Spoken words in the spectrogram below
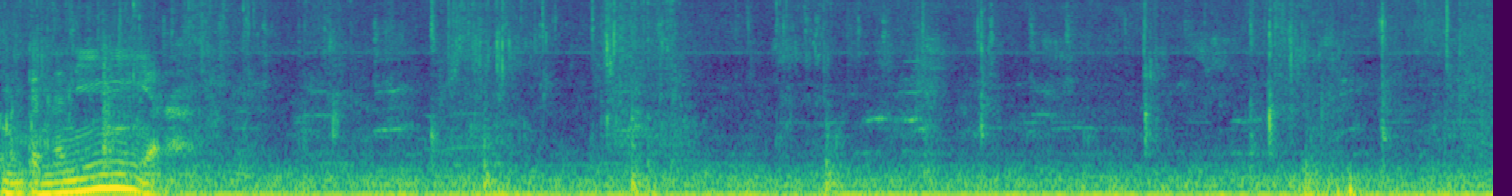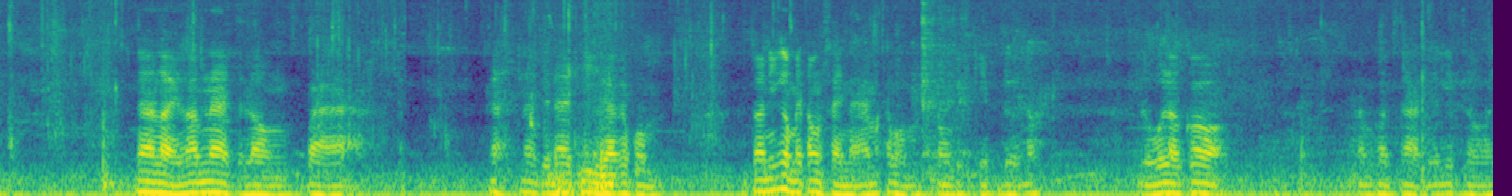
เหมือนกันนะเนี่ย น่าอร่อยรอบหน้าจะลองปลาน่าจะได้ที่แล้วครับผม ตอนนี้ก็ไม่ต้องใส่น้ำครับผมลองไปเก็บเลยเนาะหรือว่าเราก็ทำความสะอาดได้เรียบร้อย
